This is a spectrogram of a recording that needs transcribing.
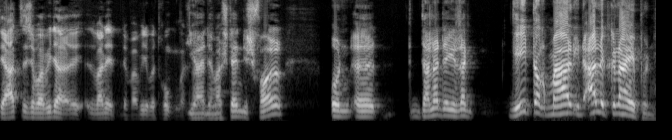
Der hat sich aber wieder, äh, war der, der war wieder betrunken wahrscheinlich. Ja, der war ständig voll. Und äh, dann hat er gesagt, geht doch mal in alle Kneipen.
